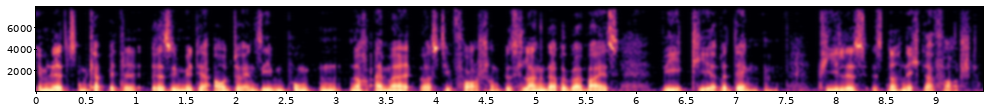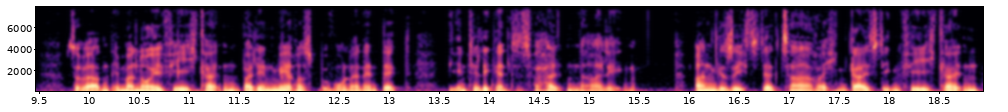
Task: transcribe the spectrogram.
Im letzten Kapitel resümiert der Autor in sieben Punkten noch einmal, was die Forschung bislang darüber weiß, wie Tiere denken. Vieles ist noch nicht erforscht. So werden immer neue Fähigkeiten bei den Meeresbewohnern entdeckt, die intelligentes Verhalten nahelegen. Angesichts der zahlreichen geistigen Fähigkeiten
